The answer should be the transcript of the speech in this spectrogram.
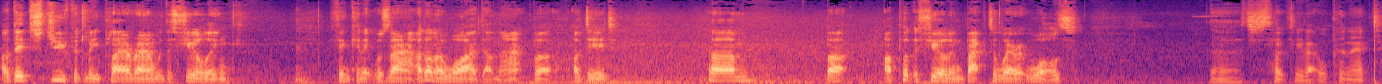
I did stupidly play around with the fueling, thinking it was that. I don't know why I done that, but I did. Um, but I put the fueling back to where it was. Uh, just hopefully that will connect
